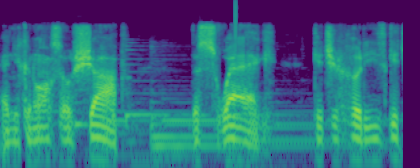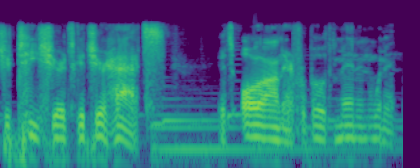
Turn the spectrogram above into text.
and you can also shop the swag. Get your hoodies, get your t shirts, get your hats. It's all on there for both men and women.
